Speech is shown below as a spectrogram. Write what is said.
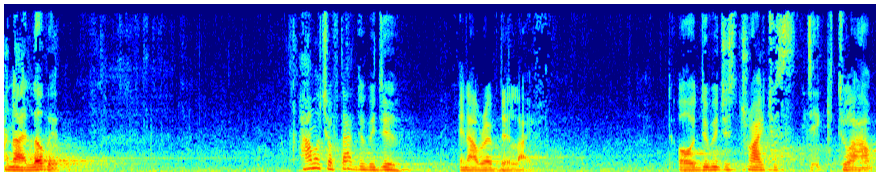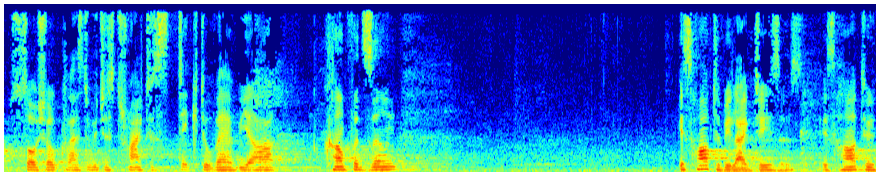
And I love it. How much of that do we do in our everyday life? Or do we just try to stick to our social class? Do we just try to stick to where we are, comfort zone? It's hard to be like Jesus. It's hard to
